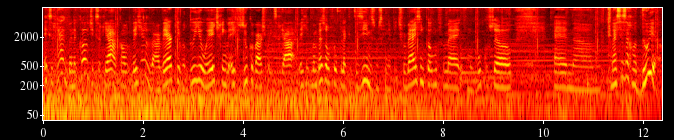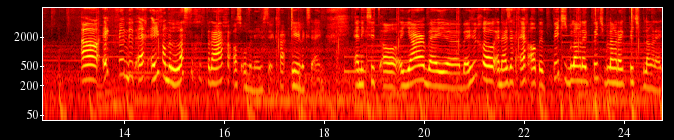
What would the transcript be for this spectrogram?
Ik zeg, ja, ik ben een coach. Ik zeg, ja, kan, weet je, waar werk je? Wat doe je? Hoe heet je? Gingen we even zoeken waar ze... Ik zeg, ja, weet je, ik ben best wel veel plekken te zien. Dus misschien heb je iets voorbij zien komen van mij. Of mijn boek of zo. En, uh, maar ze zegt, wat doe je? Uh, ik vind dit echt een van de lastige vragen als ondernemer. Ik ga eerlijk zijn. En ik zit al een jaar bij, uh, bij Hugo. En hij zegt echt altijd: pitch is belangrijk, pitch is belangrijk, pitch is belangrijk.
